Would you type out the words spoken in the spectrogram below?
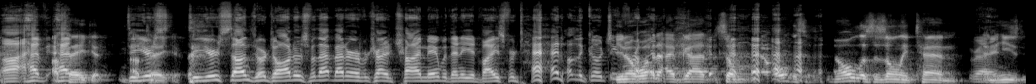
Uh, have, I'll have, take it. Do I'll your take it. do your sons or daughters, for that matter, ever try to chime in with any advice for dad on the coaching? You know front? what? I've got so my oldest, my oldest is only ten, right. and he's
